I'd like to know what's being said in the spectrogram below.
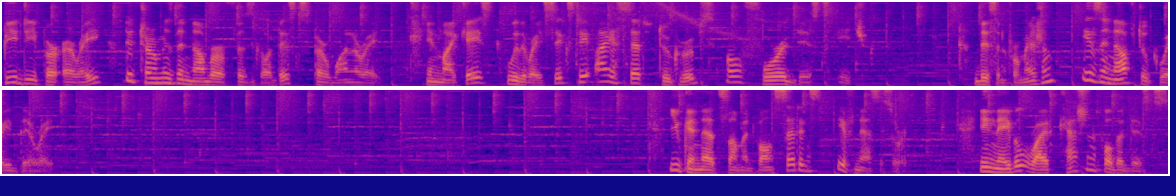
PD per array determines the number of physical disks per one array. In my case, with RAID 60 I set two groups of 4 disks each. This information is enough to create the array. You can add some advanced settings if necessary. Enable write caching for the disks,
